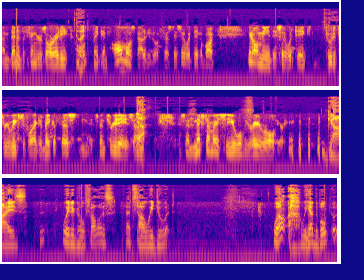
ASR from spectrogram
I'm bending the fingers already. Good. Making almost got it into a fist. They said it would take about. You know me. They said it would take two to three weeks before I could make a fist, and it's been three days. Um, Yeah. I said next time I see you, we'll be ready to roll here. Guys, way to go, fellas. That's how we do it. Well, we had the boat uh,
